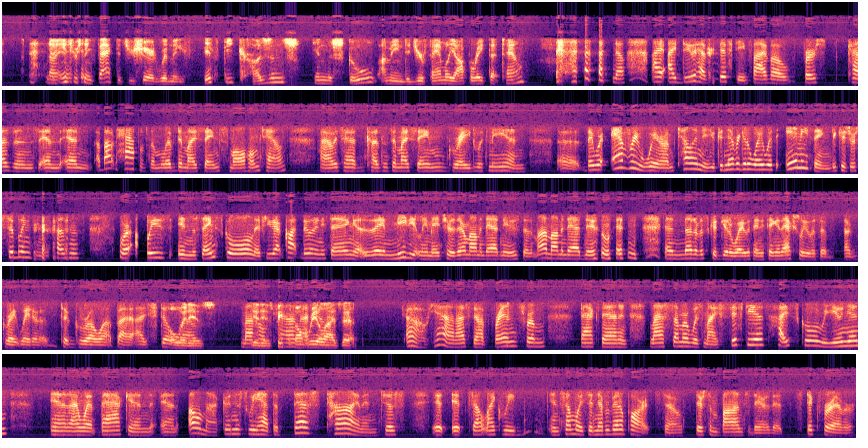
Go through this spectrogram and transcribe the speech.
Now, interesting fact that you shared with me: fifty cousins in the school. I mean, did your family operate that town? no, I, I do have 50, 50 first cousins, and, and about half of them lived in my same small hometown. I always had cousins in my same grade with me, and uh, they were everywhere. I'm telling you, you could never get away with anything because your siblings and your cousins were always in the same school, and if you got caught doing anything, uh, they immediately made sure their mom and dad knew, so that my mom and dad knew, and and none of us could get away with anything. And actually, it was a a great way to to grow up. I, I still Oh, it love is. My It is. People hometown. I don't still realize that. Oh yeah, and I still have friends from back then. And last summer was my 50th high school reunion, and I went back and and oh my goodness, we had the best time, and just it it felt like we, in some ways, had never been apart. So there's some bonds there that stick forever.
